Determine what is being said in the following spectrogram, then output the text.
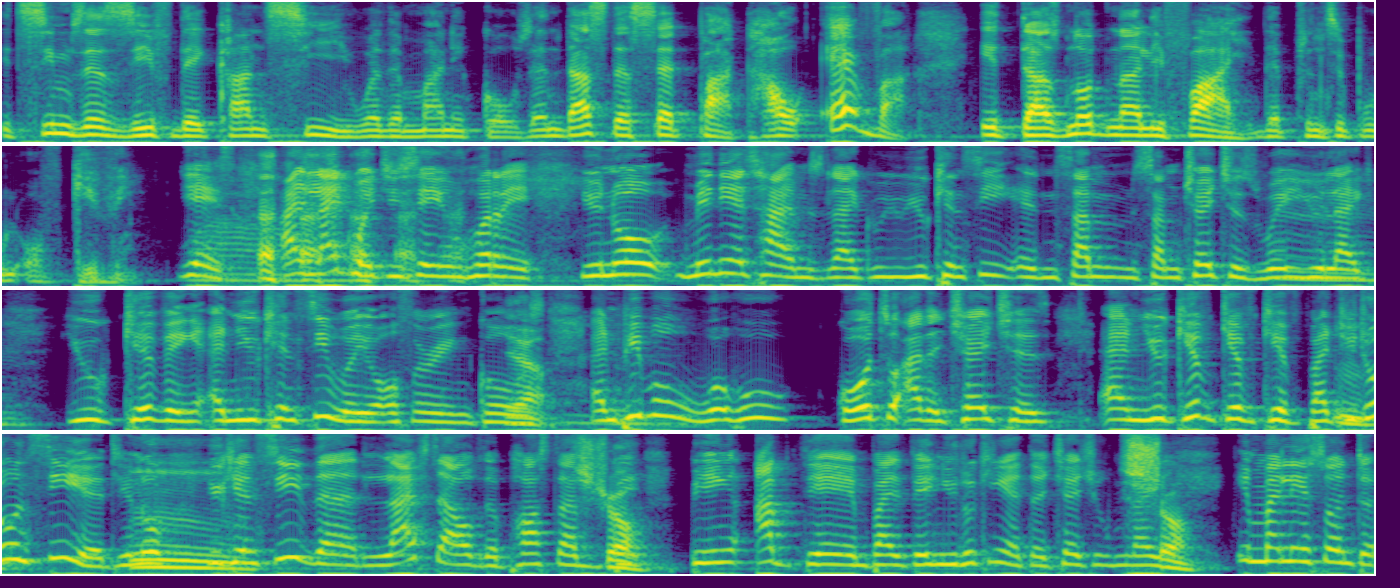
it seems as if they can't see where the money goes, and that's the sad part. However, it does not nullify the principle of giving. Yes, I like what you're saying, Hore. You know, many a times, like you- can see in some some churches where you like mm. you giving and you can see where your offering goes, Yeah. and people wh- who go to other churches and you give, give, give, but Mm. you don't see it. You know, you can see the lifestyle of the pastor be- being up there, but then you're looking at the church, you're like, Sure. "Imali esonto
